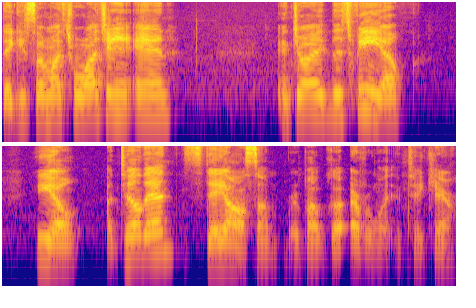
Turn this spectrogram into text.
thank you so much for watching and enjoy this video. You know, until then, stay awesome, Republic of everyone, and take care.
